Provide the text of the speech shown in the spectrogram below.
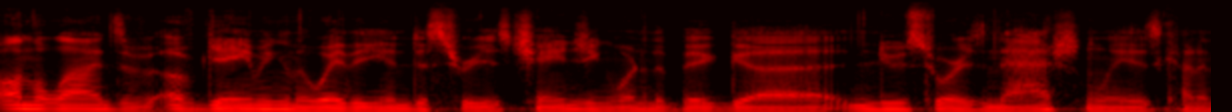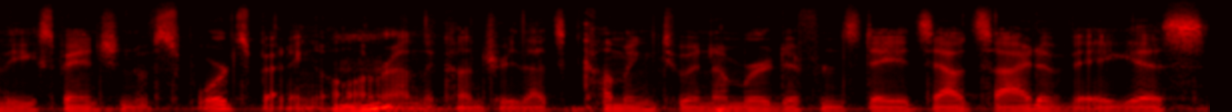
on the lines of, of gaming and the way the industry is changing, one of the big uh, news stories nationally is kind of the expansion of sports betting all Mm-hmm. around the country. That's coming to a number of different states outside of Vegas.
